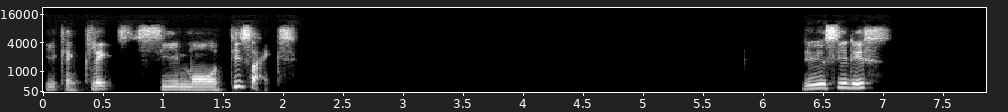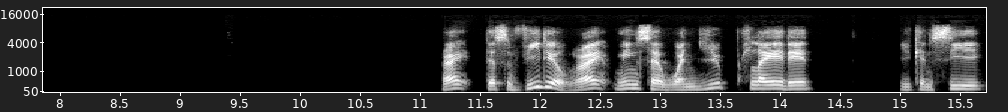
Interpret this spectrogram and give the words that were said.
you can click see more designs. Do you see this? Right, there's a video, right? Means that when you played it, you can see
